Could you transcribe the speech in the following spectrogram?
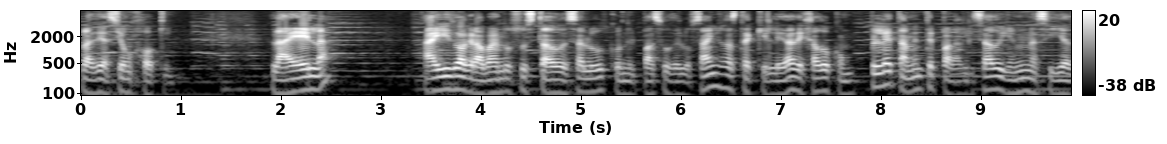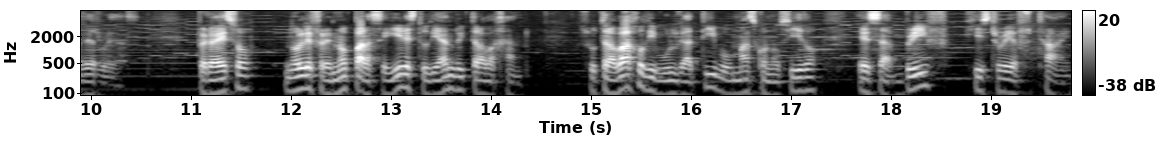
radiación Hawking. La ELA ha ido agravando su estado de salud con el paso de los años hasta que le ha dejado completamente paralizado y en una silla de ruedas pero eso no le frenó para seguir estudiando y trabajando. Su trabajo divulgativo más conocido es A Brief History of Time.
